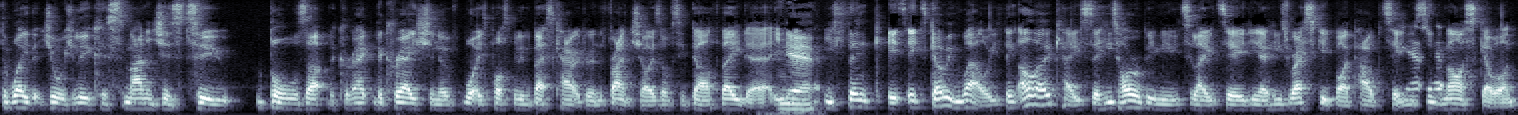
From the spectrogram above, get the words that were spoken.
the way that George Lucas manages to balls up the crea- the creation of what is possibly the best character in the franchise, obviously Darth Vader. You, Yeah. you think it's it's going well. You think, oh, okay, so he's horribly mutilated. You know, he's rescued by Palpatine. Yeah. You see the mask go on,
